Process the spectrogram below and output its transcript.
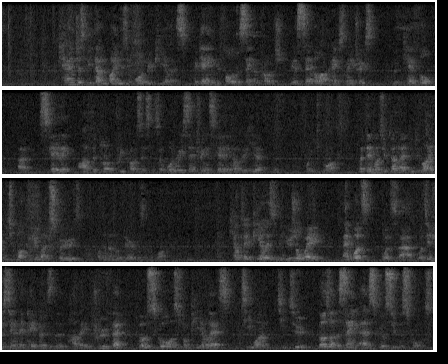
can just be done by using ordinary PLS. Again, we follow the same approach. We assemble our X matrix with careful uh, scaling after pre-processing. So ordinary centering and scaling over here for each block. But then once you've done that, you divide each block through by the square root of the number of variables in the block. Calculate PLS in the usual way, and what's what's uh, what's interesting in their paper is the, how they prove that those scores from PLS, T1, T2, those are the same as your super scores.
